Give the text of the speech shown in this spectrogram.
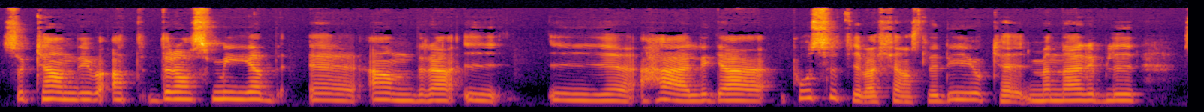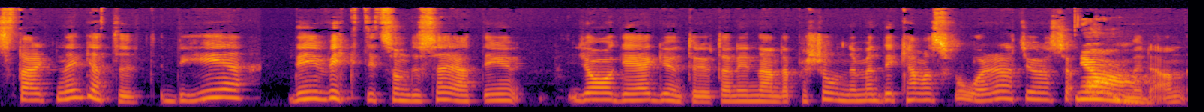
så kan det ju att dras med eh, andra i, i härliga positiva känslor, det är okej. Men när det blir starkt negativt, det är, det är viktigt som du säger att det är, jag äger ju inte det utan det är den andra personen men det kan vara svårare att göra sig Ja. av med den.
